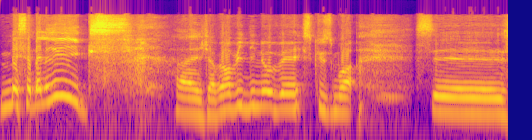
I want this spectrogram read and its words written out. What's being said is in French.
Mais c'est Belrix ah, J'avais envie d'innover, excuse-moi. C'est...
